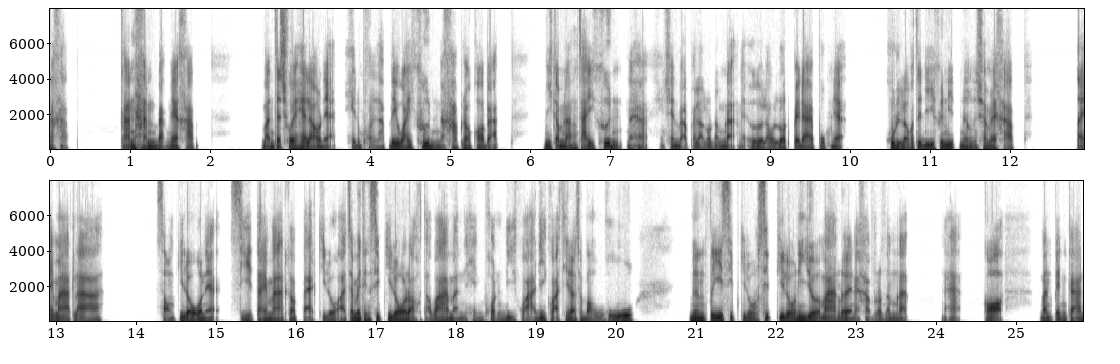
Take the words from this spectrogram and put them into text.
นะครับ การหั่นแบบนี้ครับ มันจะช่วยให้เราเนี่ยเห็นผลลัพธ์ได้ไวขึ้นนะครับ แล้วก็แบบมีกำลังใจขึ้นนะฮะอย่างเช่นแบบเวลาลดน้ำหนักเนี่ยเออเราลดไปได้ปุ๊บเนี่ย หุ่นเราก็จะดีขึ้นนิดนึงใช่ไหมครับ ไตรมาสละสองกิโลเนี่ยสี่ไตรมาสก็แปดกิโล อาจจะไม่ถึงสิบกิโลหรอกแต่ว่ามันเห็นผลดีกว่าดีกว่าที่เราจะบอกโอ้โหหนึ่งปีสิบกิโลสิบกิโลนี่เยอะมากเลยนะครับลดน้ำหนักนะฮะก็มันเป็นการ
